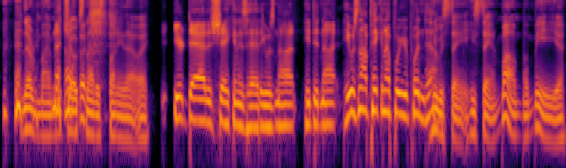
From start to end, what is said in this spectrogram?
Never mind, my No. joke's not as funny that way. your dad is shaking his head he was not he did not he was not picking up what you're putting down He was saying, he's saying, "Mamma mia."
